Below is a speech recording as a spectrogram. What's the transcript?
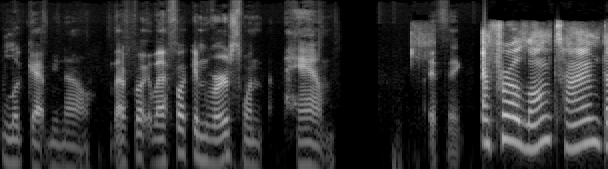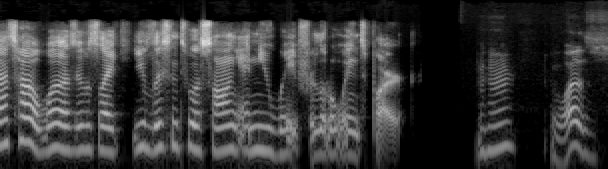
look at me now. That fu- that fucking verse went ham. I think. And for a long time, that's how it was. It was like you listen to a song and you wait for Little Wayne's part. Mm-hmm. It was.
